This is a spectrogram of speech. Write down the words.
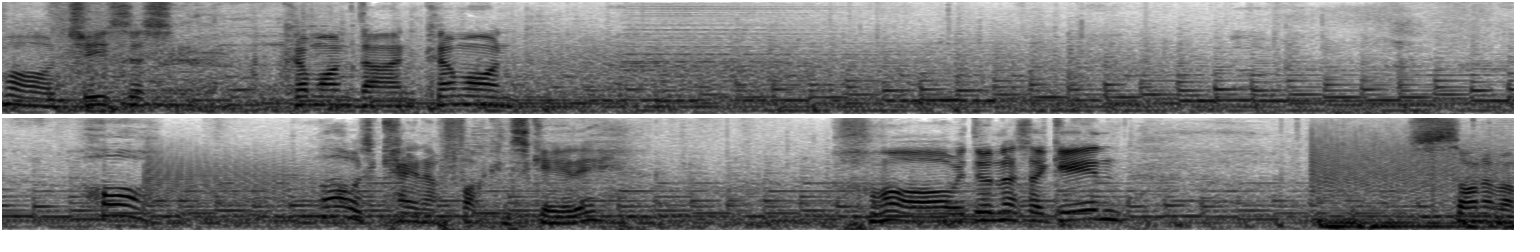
Oh, Jesus. Come on, Dan, come on. Oh, that was kind of fucking scary. Oh, we're doing this again? Son of a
